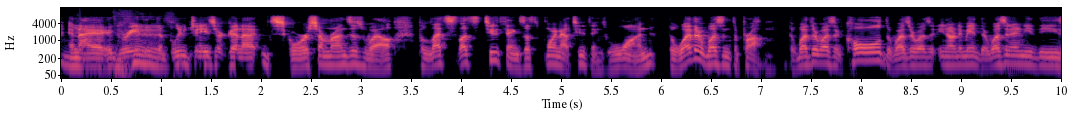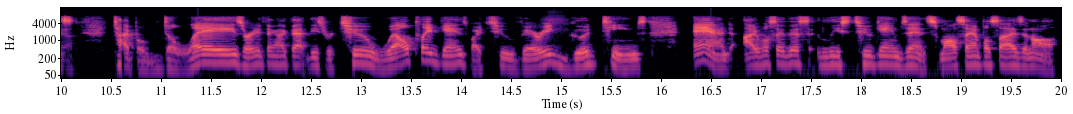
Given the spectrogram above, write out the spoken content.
And yeah, I agree that the Blue Jays are going to score some runs as well. But let's let's two things. Let's point out two things. One, the weather wasn't the problem. The weather wasn't cold. The weather wasn't you know what I mean. There wasn't any of these yeah. type of delays or anything like that. These were two well played games by two very good teams. And I will say this: at least two games in, small sample size and all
